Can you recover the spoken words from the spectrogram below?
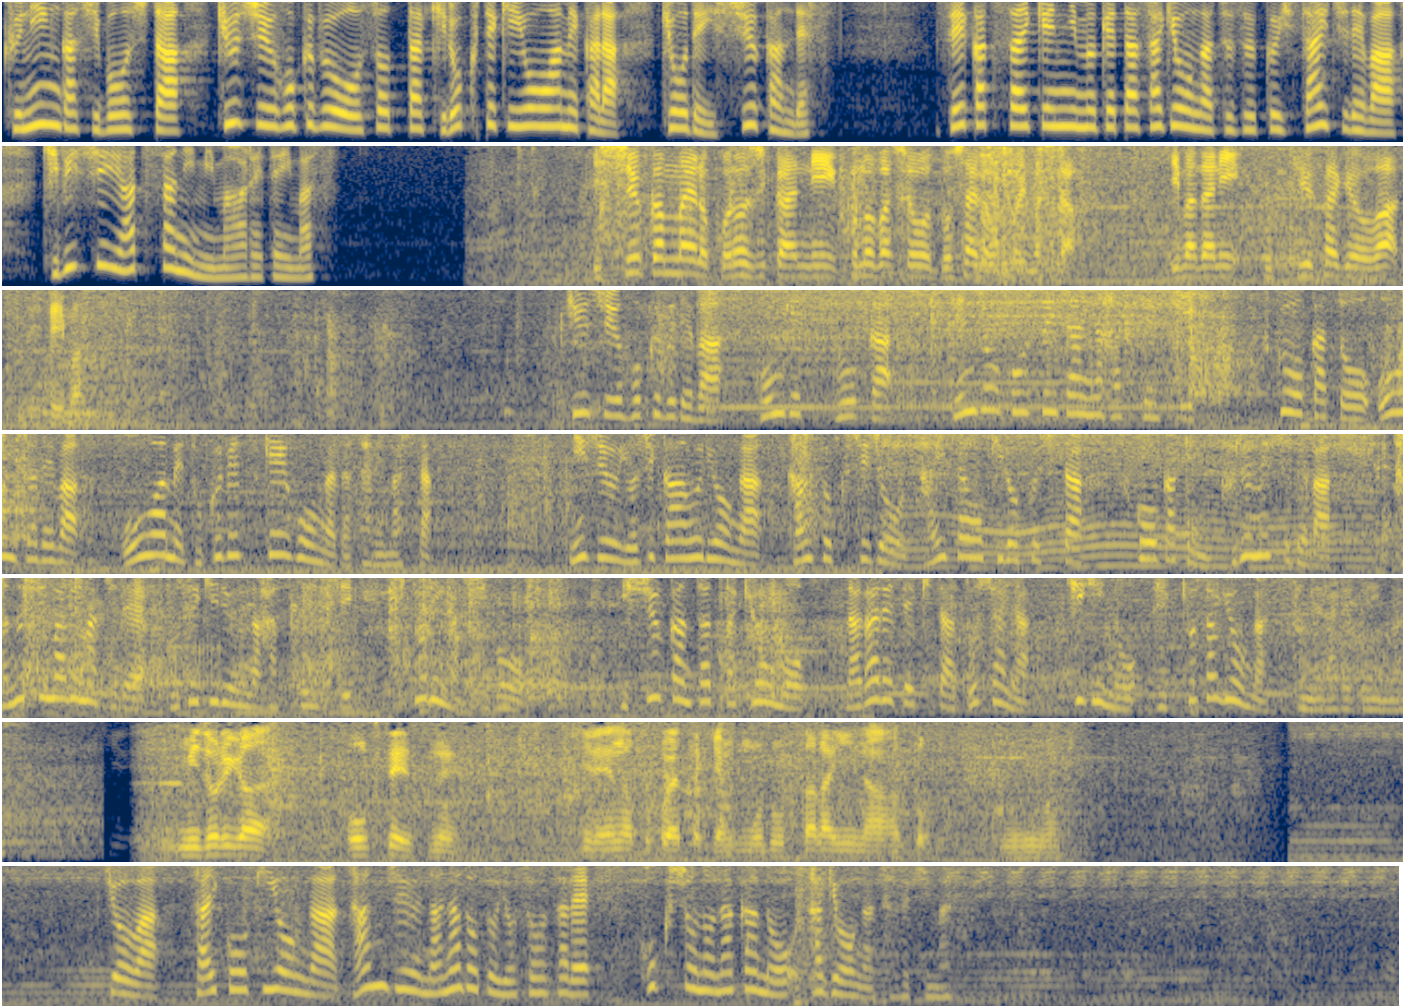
9人が死亡した九州北部を襲った記録的大雨から今日で1週間です。生活再建に向けた作業が続く被災地では厳しい暑さに見舞われています。1週間前のこの時間にこの場所を土砂が襲いました。未だに復旧作業は続いています。九州北部では今月10日線状降水帯が発生し福岡と大分では大雨特別警報が出されました24時間雨量が観測史上最多を記録した福岡県久留米市では田主丸町で土石流が発生し1人が死亡。1週間経った今日も流れてきた土砂や木々の撤去作業が進められています。緑が多くてですね綺麗なとこやったけん戻ったらいいなと思います。今日は最高気温が37度と予想され酷暑の中の作業が続きます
